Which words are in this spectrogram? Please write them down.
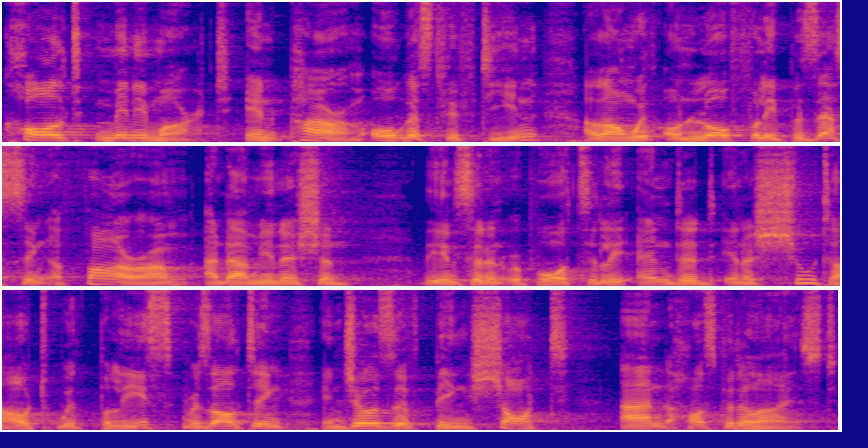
Colt Minimart in Parham August 15, along with unlawfully possessing a firearm and ammunition. The incident reportedly ended in a shootout with police, resulting in Joseph being shot and hospitalized.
